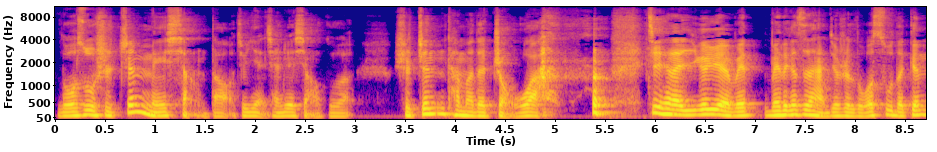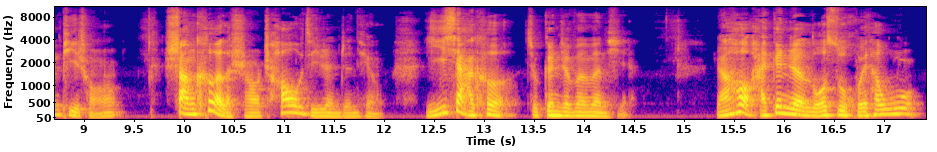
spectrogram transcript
罗素是真没想到，就眼前这小哥是真他妈的轴啊！接下来一个月，维维特根斯坦就是罗素的跟屁虫。上课的时候超级认真听，一下课就跟着问问题，然后还跟着罗素回他屋。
